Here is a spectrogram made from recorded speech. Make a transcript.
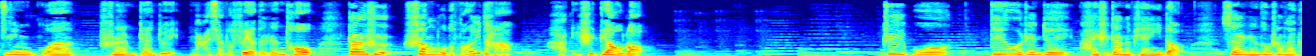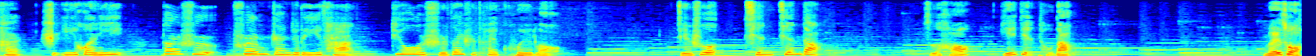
尽管 Prime 战队拿下了费尔的人头，但是上路的防御塔还是掉了。这一波 Devil 战队还是占了便宜的，虽然人头上来看是一换一，但是 Prime 战队的伊塔丢了实在是太亏了。解说谦谦道，子豪也点头道：“没错，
